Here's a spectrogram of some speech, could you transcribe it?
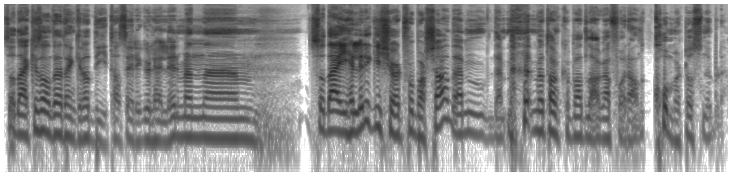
Så det er ikke sånn at jeg tenker at de tar seriegull heller, men uh, Så det er heller ikke kjørt for Barca, dem, dem, med tanke på at laga foran kommer til å snuble.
